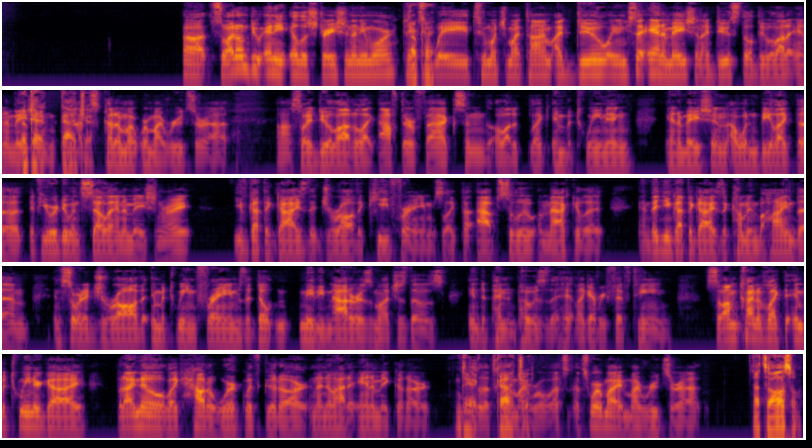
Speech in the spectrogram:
Uh, so I don't do any illustration anymore. Takes Okay. way too much of my time. I do when you say animation, I do still do a lot of animation. Okay, gotcha. That's kind of my, where my roots are at. Uh, so I do a lot of like After Effects and a lot of like in betweening animation. I wouldn't be like the if you were doing cel animation, right? You've got the guys that draw the keyframes, like the absolute immaculate, and then you got the guys that come in behind them and sort of draw the in between frames that don't maybe matter as much as those independent poses that hit like every 15. So I'm kind of like the in betweener guy, but I know like how to work with good art and I know how to animate good art. There, So that's kind of my role. That's that's where my my roots are at. That's awesome.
